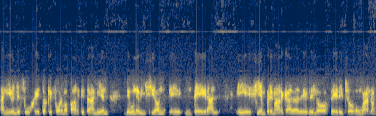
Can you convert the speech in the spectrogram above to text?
a nivel de sujetos que forma parte también de una visión integral, siempre marcada desde los derechos humanos.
